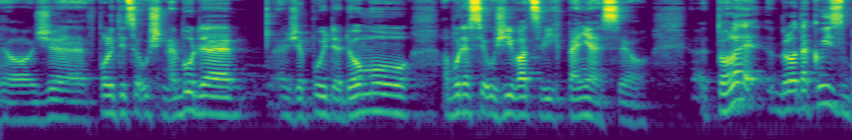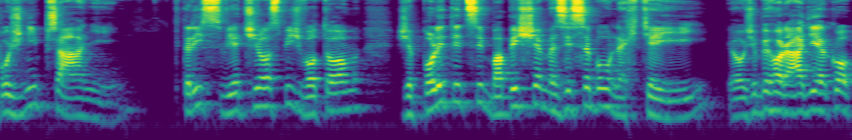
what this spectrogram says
jo, že v politice už nebude, že půjde domů a bude si užívat svých peněz. Jo. Tohle bylo takový zbožný přání, který svědčilo spíš o tom, že politici Babiše mezi sebou nechtějí, jo, že by ho rádi jako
